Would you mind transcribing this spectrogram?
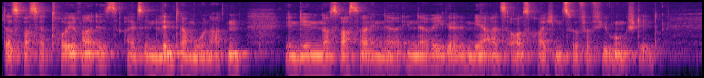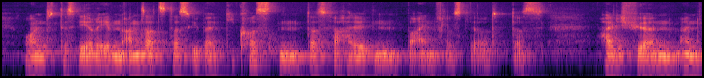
das Wasser teurer ist als in Wintermonaten, in denen das Wasser in der, in der Regel mehr als ausreichend zur Verfügung steht. Und das wäre eben ein Ansatz, dass über die Kosten das Verhalten beeinflusst wird. Das halte ich für ein, ein,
